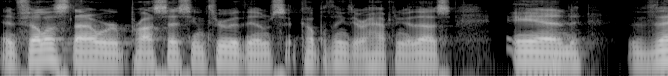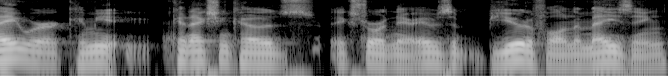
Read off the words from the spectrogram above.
And Phyllis and I were processing through with them a couple things that were happening with us, and they were commu- connection codes extraordinary. It was beautiful and amazing.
